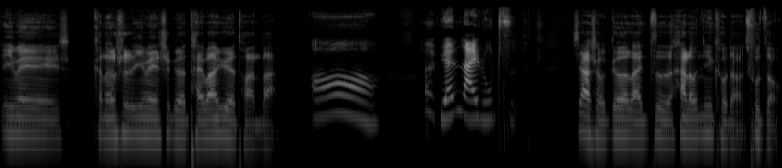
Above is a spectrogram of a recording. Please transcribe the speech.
因为可能是因为是个台湾乐团吧。哦，原来如此。下首歌来自 Hello Nico 的《出走》。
